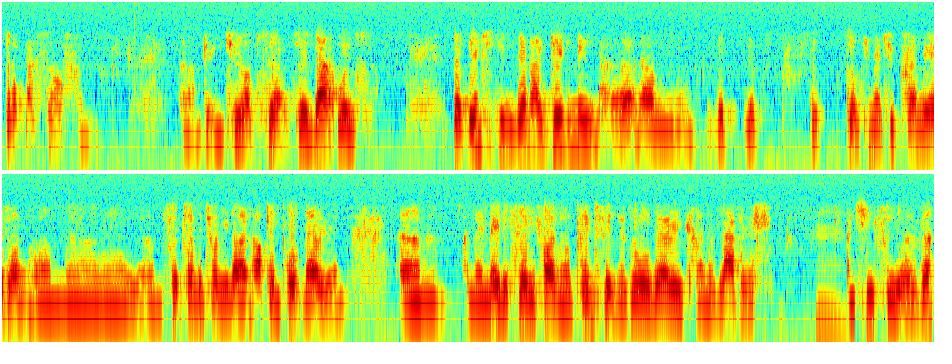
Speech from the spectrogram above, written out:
stop herself from um, getting too upset. So that was, but the interesting. Then I did meet her. Um, the, the, the documentary premiered on on, uh, on September 29 up in Portmeirion, um, and they made a 35 mm print of it. And it was all very kind of lavish and she flew over.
